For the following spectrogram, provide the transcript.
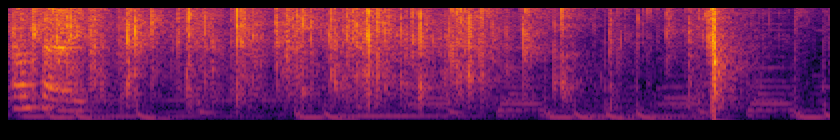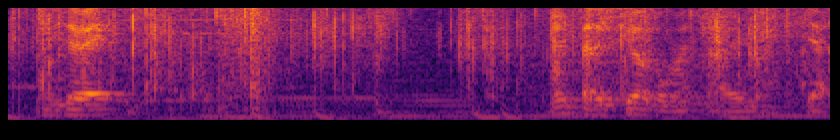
Vamos a ver. Y se ve. Muy parecido como esta vez, ya.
